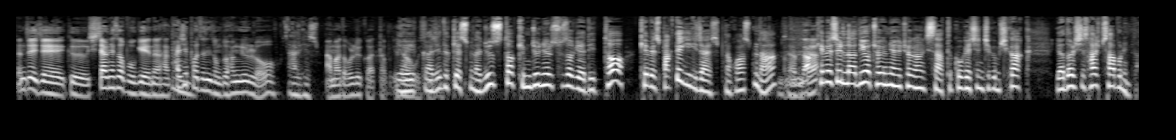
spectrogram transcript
현재 이제 그 시장에서 보기에는 한 80% 정도 확률로 알겠습니다. 아마도 올릴 것 같다고 예상하고 여기까지 있습니다. 듣겠습니다. 뉴스톱 김준일 수석 에디터, KBS 박대기 기자였습니다. 고맙습니다. 감사합니다. KBS 1라디오 최경영의 최강시사 듣고 계신 지금 시각 8시 44분입니다.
